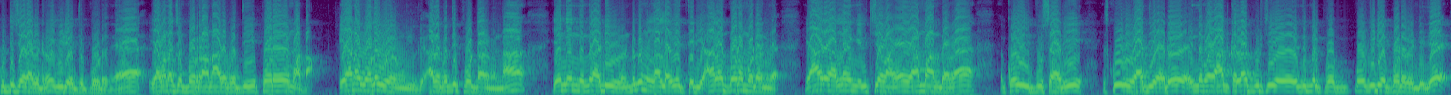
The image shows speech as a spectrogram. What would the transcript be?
குட்டிச்சோராக்கிட்டு வீடியோ எடுத்து போடுங்க. எவனாச்சும் போடுறான்னா அதை பற்றி போடவே மாட்டான். ஏன்னா உதவு அவங்களுக்கு. அதை பற்றி போட்டாங்கன்னா எங்கெங்க இருந்து அடி விழுன்றது உங்களுக்கு நல்லாவே தெரியும். அதெல்லாம் போட மாட்டானுங்க. யார் யாரெல்லாம் இங்கே இழிச்சவன் ஏமாந்தவன் கோயில் பூசாரி ஸ்கூலு வாத்தியார் இந்த மாதிரி ஆட்கள்லாம் பிடிச்சி இது மாதிரி போ- வீடியோ போட வேண்டியது.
